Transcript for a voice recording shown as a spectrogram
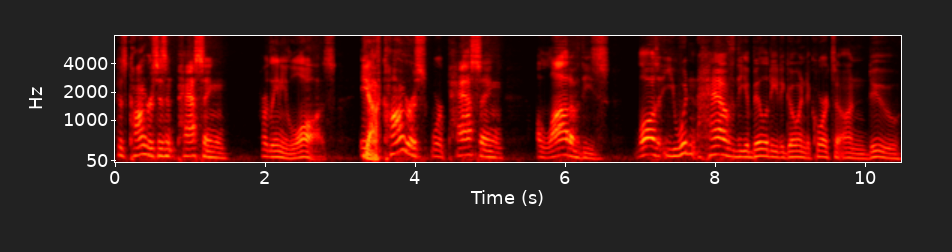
Because Congress isn't passing hardly any laws. If, Yeah. if Congress were passing a lot of these laws, you wouldn't have the ability to go into court to undo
